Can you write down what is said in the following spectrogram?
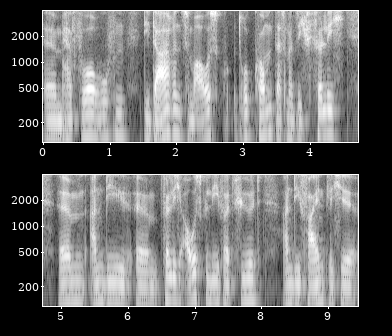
ähm, hervorrufen, die darin zum Ausdruck kommt, dass man sich völlig ähm, an die ähm, völlig ausgeliefert fühlt an die feindliche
